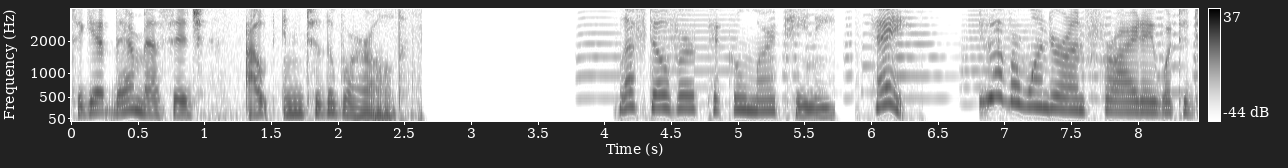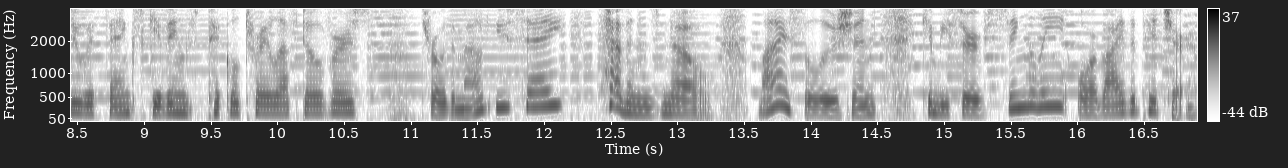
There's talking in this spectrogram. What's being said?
to get their message out into the world. Leftover pickle martini. Hey, you ever wonder on Friday what to do with Thanksgiving's pickle tray leftovers? Throw them out, you say? Heavens no. My solution can be served singly or by the pitcher.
